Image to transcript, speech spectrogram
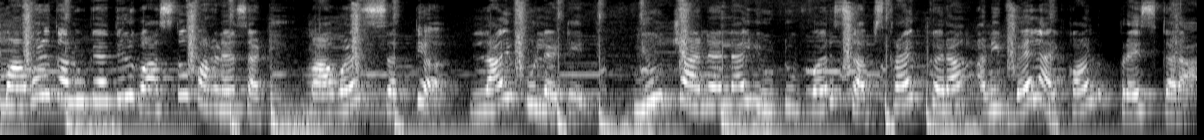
मावळ तालुक्यातील वास्तव पाहण्यासाठी मावळ सत्य लाईव्ह बुलेटिन न्यूज चॅनलला यूट्यूबवर सबस्क्राईब करा आणि बेल आयकॉन प्रेस करा.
